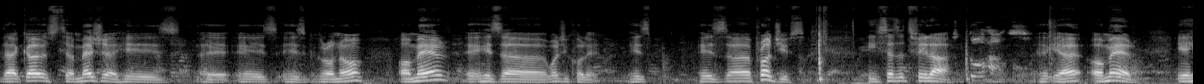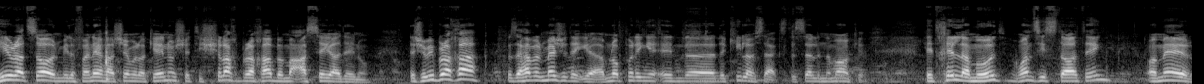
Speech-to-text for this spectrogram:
that goes to measure his uh, his his grono, omer, his uh, what do you call it? His his uh, produce. He says a tefillah. Yeah, אומר, יהי רצון מלפניך השם אלוקינו שתשלח ברכה במעשה ידינו. There should be bracha, because I haven't measured it yet. I'm not putting it in the, the kilo sacks to sell in the market. התחיל למוד, once he's starting, אומר,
